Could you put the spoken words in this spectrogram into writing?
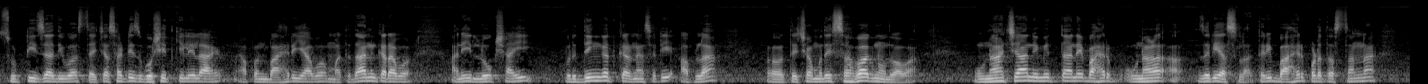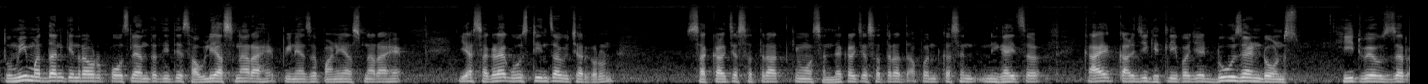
सुट्टीचा दिवस त्याच्यासाठीच घोषित केलेला आहे. आपण बाहेर यावं मतदान करावं आणि लोकशाही वृद्धिंगत करण्यासाठी आपला त्याच्यामध्ये सहभाग नोंदवावा. उन्हाच्या निमित्ताने बाहेर उन्हाळा जरी असला तरी बाहेर पडत असताना तुम्ही मतदान केंद्रावर पोहोचल्यानंतर तिथे सावली असणार आहे पिण्याचं पाणी असणार आहे. या सगळ्या गोष्टींचा विचार करून सकाळच्या सत्रात किंवा संध्याकाळच्या सत्रात आपण कसं निघायचं काय काळजी घेतली पाहिजे dos and don'ts heat waves जर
